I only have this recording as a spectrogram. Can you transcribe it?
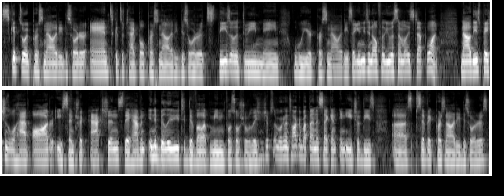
schizoid personality disorder, and schizotypal personality disorder. It's, these are the three main weird personalities that you need to know for the USMLE Step 1. Now, these patients will have odd or eccentric actions. They have an inability to develop meaningful social relationships, and we're going to talk about that in a second in each of these uh, specific personality disorders.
